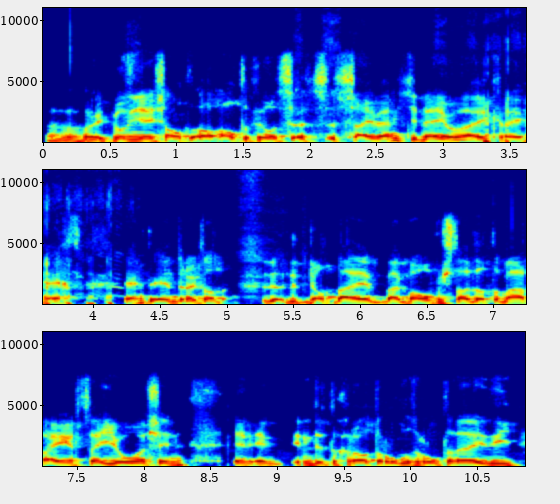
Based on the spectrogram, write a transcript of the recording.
Oh, ik wil niet eens al, al, al te veel het, het, het zijwegje nemen, maar ik kreeg echt, echt de indruk dat, dat bij, bij Movistar dat er maar één of twee jongens in, in, in, de, de grote rondes rondrijden die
